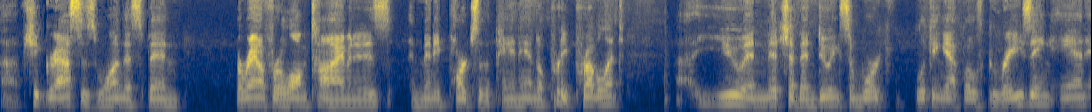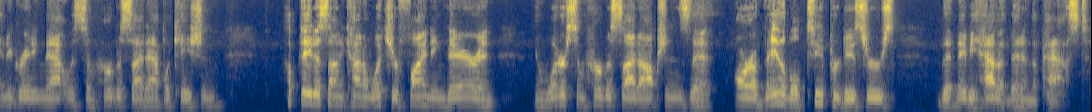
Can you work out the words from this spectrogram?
Uh, cheatgrass is one that's been around for a long time and it is in many parts of the panhandle pretty prevalent. Uh, you and Mitch have been doing some work looking at both grazing and integrating that with some herbicide application update us on kind of what you're finding there and, and what are some herbicide options that are available to producers that maybe haven't been in the past.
